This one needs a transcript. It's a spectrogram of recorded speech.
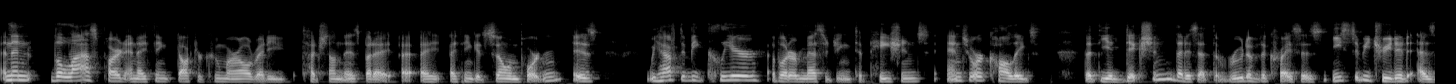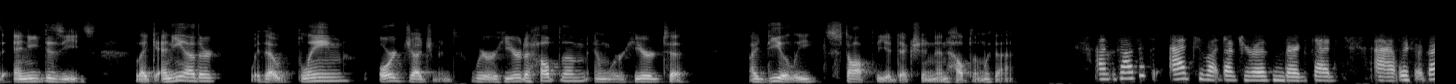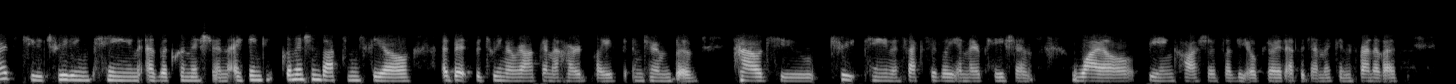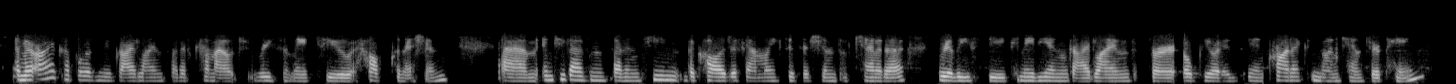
And then the last part, and I think Dr. Kumar already touched on this, but I, I, I think it's so important, is we have to be clear about our messaging to patients and to our colleagues that the addiction that is at the root of the crisis needs to be treated as any disease, like any other, without blame or judgment. We're here to help them and we're here to ideally stop the addiction and help them with that. Um, so I'll just add to what Dr. Rosenberg said uh, with regards to treating pain as a clinician. I think clinicians often feel a bit between a rock and a hard place in terms of how to treat pain effectively in their patients while being cautious of the opioid epidemic in front of us. And there are a couple of new guidelines that have come out recently to help clinicians. Um, in 2017, the College of Family Physicians of Canada released the Canadian guidelines for opioids in chronic non cancer pain.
